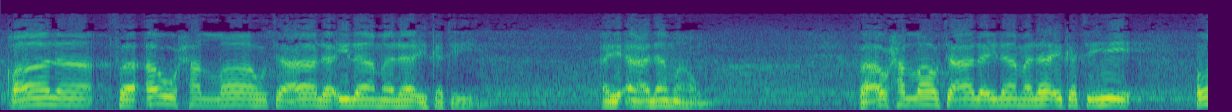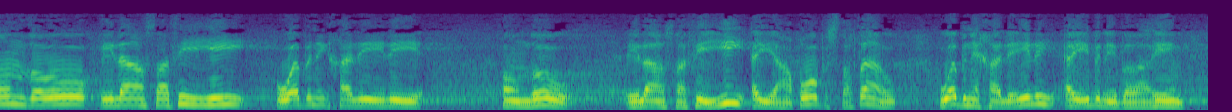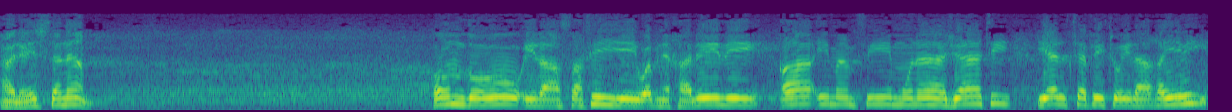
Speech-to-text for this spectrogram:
قال فأوحى الله تعالى إلى ملائكته أي أعلمهم. فأوحى الله تعالى إلى ملائكته انظروا إلى صفي وابن خليلي انظروا إلى صفي أي يعقوب اصطفاه وابن خليل أي ابن إبراهيم عليه السلام. انظروا إلى صفي وابن خليل قائما في مناجاتي يلتفت إلى غيري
